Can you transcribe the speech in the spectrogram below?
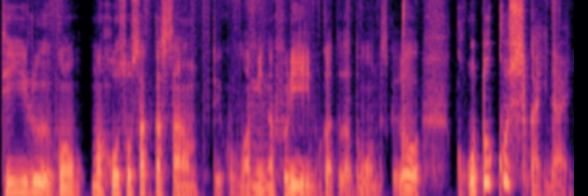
ている、この、まあ、放送作家さんっていう、こうまあ、みんなフリーの方だと思うんですけど、男しかいない。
